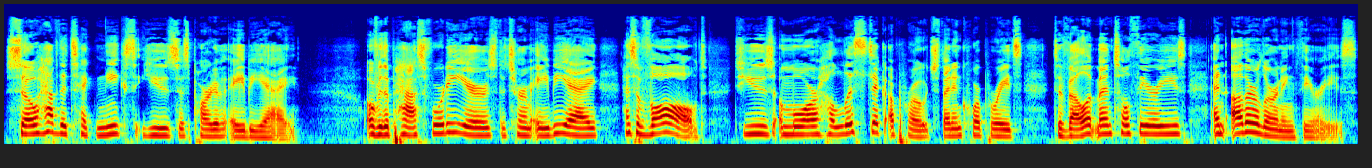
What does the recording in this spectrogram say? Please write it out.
so have the techniques used as part of ABA. Over the past 40 years, the term ABA has evolved to use a more holistic approach that incorporates developmental theories and other learning theories.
